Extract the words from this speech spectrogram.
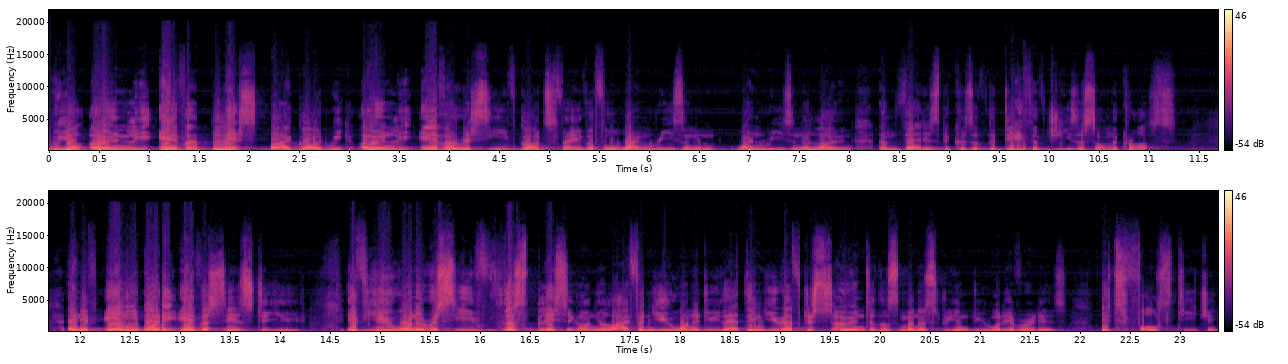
We are only ever blessed by God. We only ever receive God's favor for one reason and one reason alone, and that is because of the death of Jesus on the cross. And if anybody ever says to you, if you want to receive this blessing on your life and you want to do that, then you have to sow into this ministry and do whatever it is. It's false teaching,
